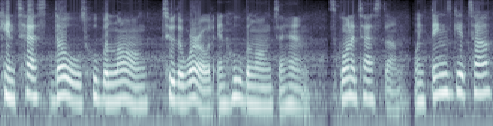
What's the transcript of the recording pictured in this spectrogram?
can test those who belong to the world and who belong to Him. It's going to test them. When things get tough,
